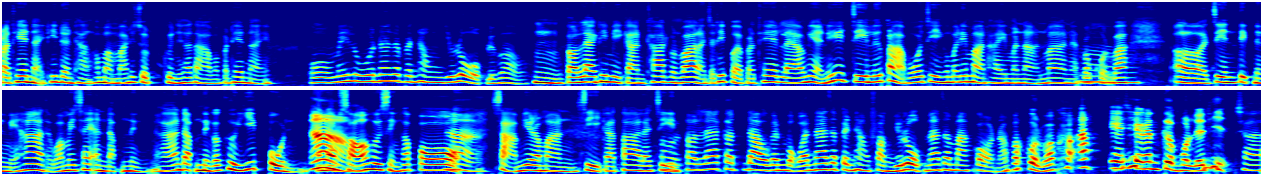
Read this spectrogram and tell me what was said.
ประเทศไหนที่เดินทางเข้ามามากที่สุดคุณยิทธาว่าประเทศไหน โอ้ไม่รู้น่าจะเป็นทางยุโรปหรือเปล่า อืมตอนแรกที่มีการคาดกันว่าหลังจากที่เปิดประเทศแล้วเนี่ยนี่จีนหรือเปล่าเพราะว่าจีนเขาไม่ได้มาไทยมานานมากนะปรากฏว่าเอ่อจีนติดหนึ่งในห้าแต่ว่าไม่ใช่อันดับหนึ่งนะคะอันดับหนึ่งก็คือญี่ปุ่นอ่าอันดับสองก็คือสิงคโปร์อ่าสามเยอรมันสี่กาตาร์และจีนเออตอนแรกก็เดากันบอกว่าน่าจะเป็นทางฝั่งยุโรปน่าจะมาก่อนเนาะปรากฏว่าก็อะเอเชียกันเกือบหมดเลยนี่ใช่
